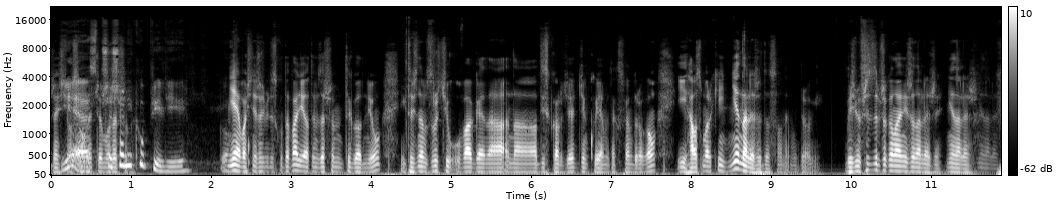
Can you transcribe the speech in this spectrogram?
częścią jest, Sony, czy może... oni kupili. Nie, właśnie żeśmy dyskutowali o tym w zeszłym tygodniu i ktoś nam zwrócił uwagę na, na Discordzie, dziękujemy tak swoją drogą, i Housemarque nie należy do Sony, mój drogi. Byliśmy wszyscy przekonani, że należy. Nie należy. Nie należy.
